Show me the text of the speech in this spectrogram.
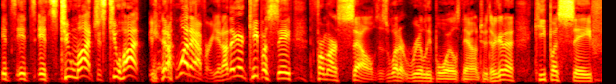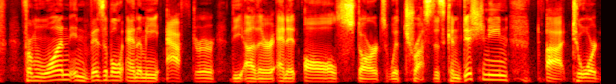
it's, it's, it's too much. It's too hot. You know, whatever. You know, they're going to keep us safe from ourselves is what it really boils down to. They're going to keep us safe safe from one invisible enemy after the other, and it all starts with trust. This conditioning uh, toward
